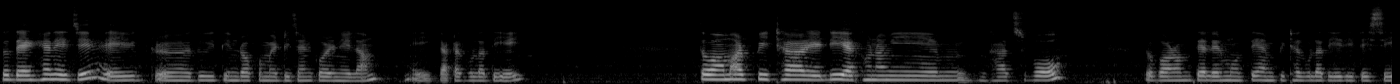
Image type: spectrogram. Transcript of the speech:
তো দেখেন এই যে, এই দুই, তিন রকমের ডিজাইন করে নিলাম। এই কাটাগুলো দিয়েই। তো আমার পিঠা রেডি এখন আমি ভাজবো। তো গরম তেলের মধ্যে আমি পিঠাগুলো দিয়ে দিতেছি।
